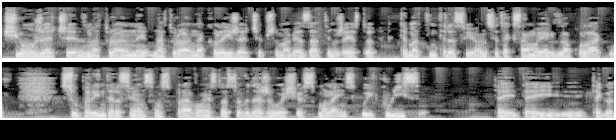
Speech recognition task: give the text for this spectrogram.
Siłą rzeczy, naturalny, naturalna kolej rzeczy przemawia za tym, że jest to temat interesujący. Tak samo jak dla Polaków, super interesującą sprawą jest to, co wydarzyło się w Smoleńsku i kulisy tej, tej, tego,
